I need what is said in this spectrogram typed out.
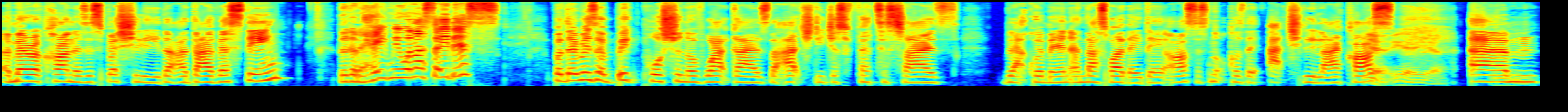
americanas especially that are divesting they're gonna hate me when i say this but there is a big portion of white guys that actually just fetishize black women and that's why they date us it's not because they actually like us yeah yeah yeah um,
